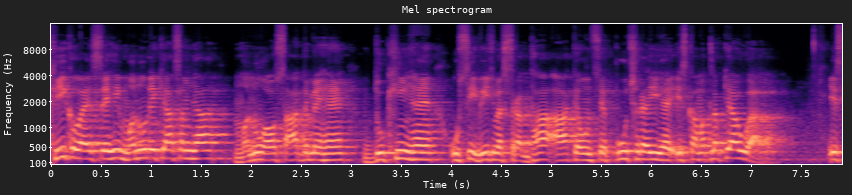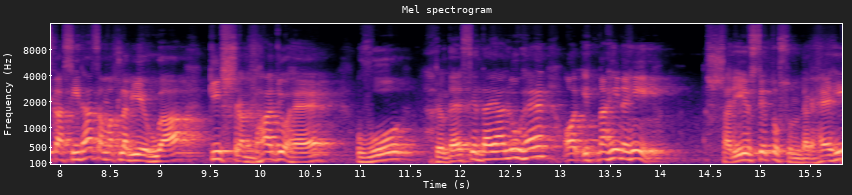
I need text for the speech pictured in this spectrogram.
ठीक वैसे ही मनु ने क्या समझा? मनु अवसाद में है, दुखी हैं, उसी बीच में श्रद्धा आके उनसे पूछ रही है। इसका मतलब क्या हुआ? इसका सीधा सा मतलब यह हुआ कि श्रद्धा जो है, वो हृदय से दयालु है और इतना ही नहीं, शरीर से तो सुंदर है ही।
